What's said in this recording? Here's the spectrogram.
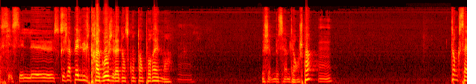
c'est ce que j'appelle l'ultra gauche de la danse contemporaine, moi. Mmh. Mais ça me dérange pas. Mmh. Tant que, ça,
